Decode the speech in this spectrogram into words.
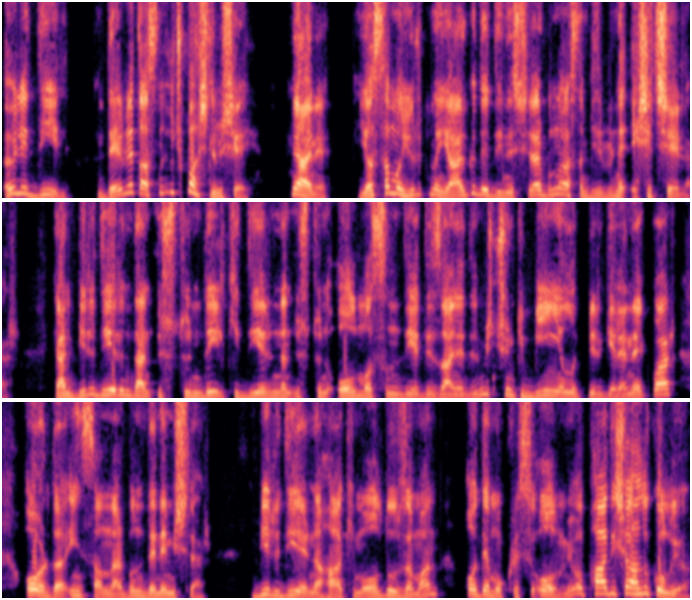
Öyle değil. Devlet aslında üç başlı bir şey. Yani yasama, yürütme, yargı dediğiniz şeyler bunlar aslında birbirine eşit şeyler. Yani biri diğerinden üstün değil ki diğerinden üstün olmasın diye dizayn edilmiş. Çünkü bin yıllık bir gelenek var. Orada insanlar bunu denemişler. Biri diğerine hakim olduğu zaman o demokrasi olmuyor. O padişahlık oluyor.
